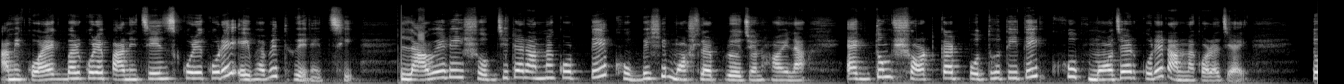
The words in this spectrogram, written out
আমি কয়েকবার করে পানি চেঞ্জ করে করে এইভাবে ধুয়ে নিচ্ছি। লাউয়ের এই সবজিটা রান্না করতে খুব বেশি মশলার প্রয়োজন হয় না। একদম শর্টকাট পদ্ধতিতেই খুব মজার করে রান্না করা যায়। তো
